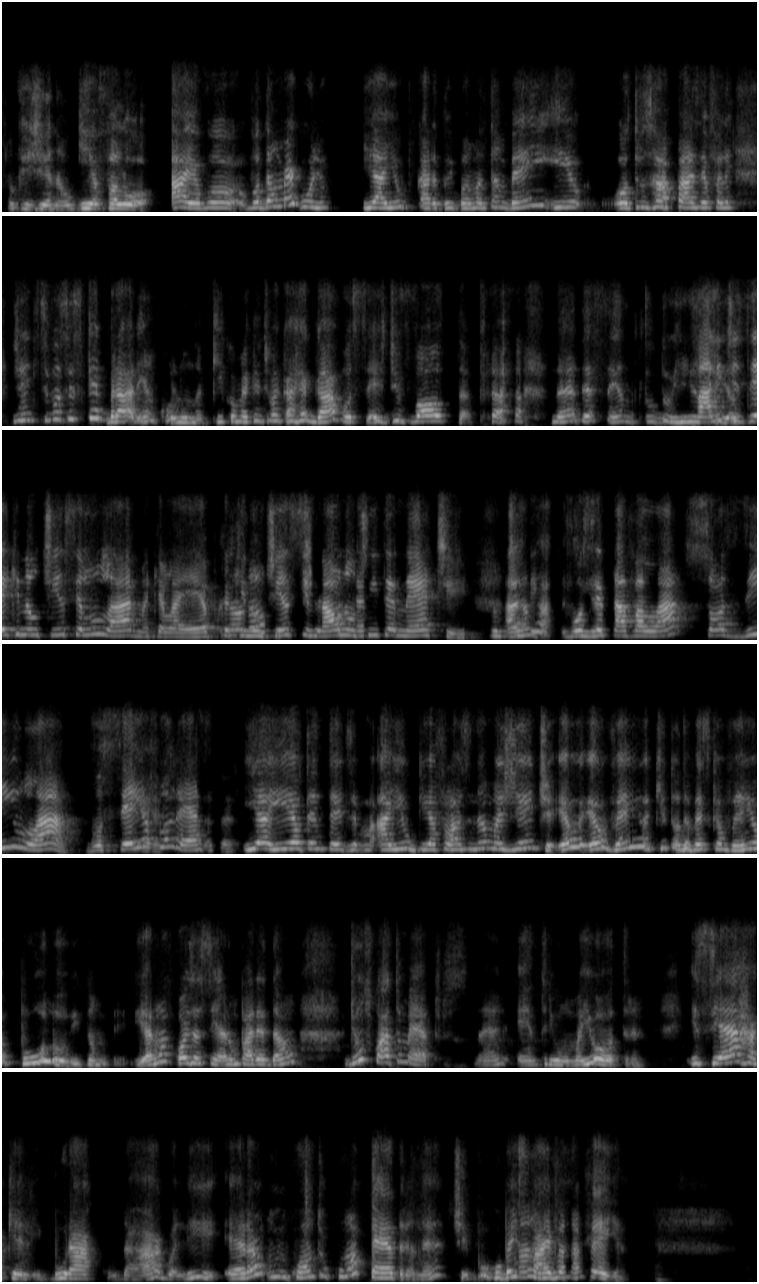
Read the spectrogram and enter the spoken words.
o vigia não, o guia falou, ah, eu vou, vou dar um mergulho. E aí o cara do Ibama também, e outros rapazes. Eu falei, gente, se vocês quebrarem a coluna aqui, como é que a gente vai carregar vocês de volta para, né, descendo tudo isso? Vale dizer que não tinha celular naquela época, não, que não, não tinha sinal, não tinha internet. Não tinha nada, você estava lá sozinho lá, você é. e a é. floresta. E aí eu tentei dizer, aí o guia falava assim, não, mas gente, eu, eu venho aqui toda vez que eu venho, eu pulo. Então, e era uma coisa assim, era um paredão de uns quatro metros né, entre uma e outra. E se erra aquele buraco da água ali, era um encontro com uma pedra, né? Tipo Rubens ah. Paiva na veia.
